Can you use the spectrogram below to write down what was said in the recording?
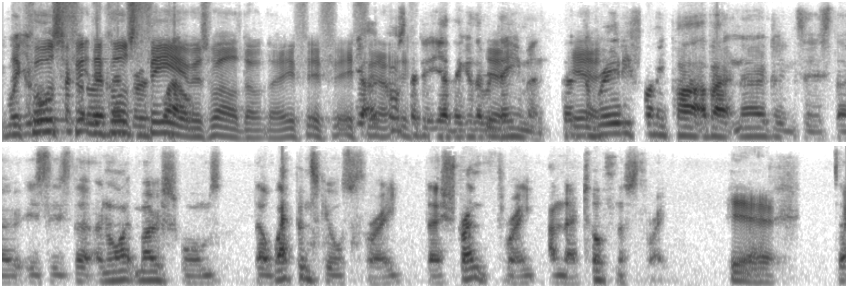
what they cause fe- they cause fear well- as well, don't they? If if if, yeah, uh, of course if- they do. Yeah, they're the yeah. redeeming. The, Yeah. the really funny part about Nurglings is though is is that unlike most swarms, their weapon skills three, their strength three, and their toughness three. yeah, So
